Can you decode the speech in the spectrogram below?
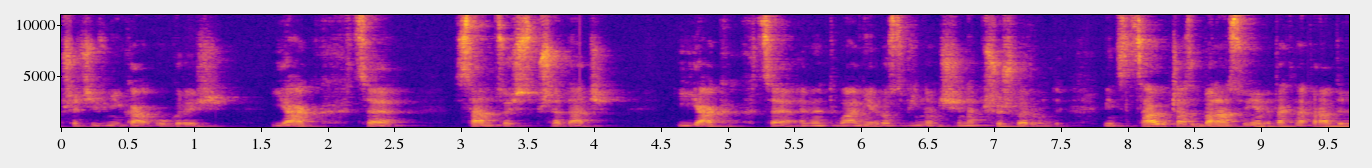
przeciwnika ugryźć, jak chcę sam coś sprzedać i jak chcę ewentualnie rozwinąć się na przyszłe rundy. Więc cały czas balansujemy tak naprawdę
